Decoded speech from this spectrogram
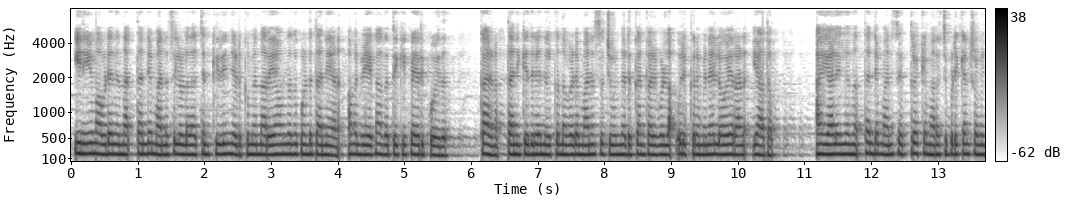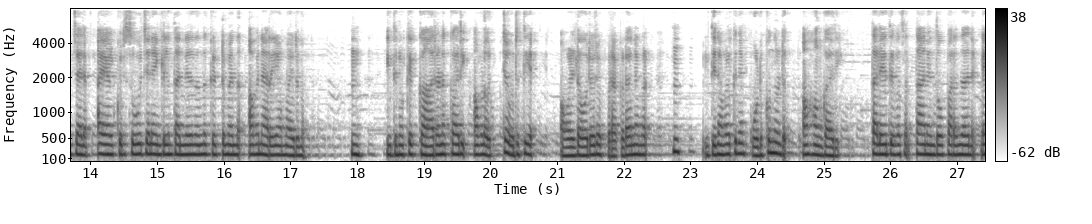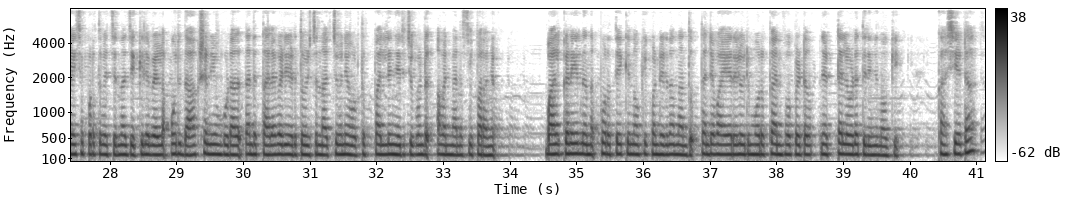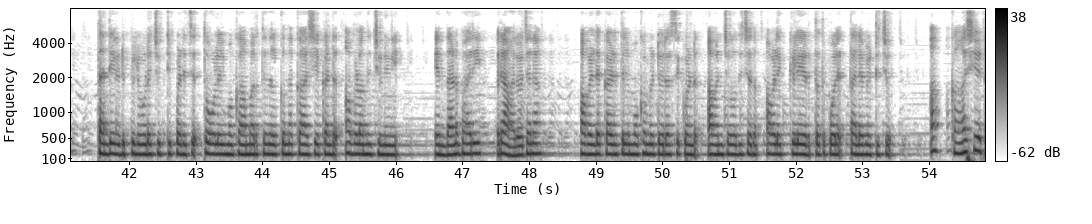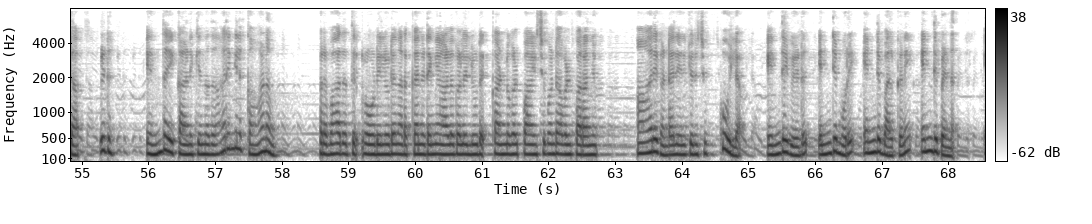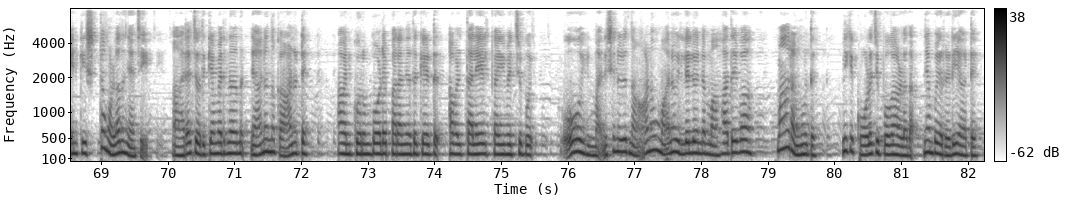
ഇനിയും അവിടെ നിന്നാൽ തന്റെ മനസ്സിലുള്ളത് അച്ഛൻ കിഴിഞ്ഞെടുക്കുമെന്നറിയാവുന്നത് കൊണ്ട് തന്നെയാണ് അവൻ വേഗം അകത്തേക്ക് കയറിപ്പോയത്. കാരണം തനിക്കെതിരെ നിൽക്കുന്നവരുടെ മനസ്സ് ചൂഴ്ന്നെടുക്കാൻ കഴിവുള്ള ഒരു ക്രിമിനൽ ലോയറാണ് യാദവ്. അയാളിൽ നിന്ന് തന്റെ മനസ്സ് എത്രയൊക്കെ മറച്ചു പിടിക്കാൻ ശ്രമിച്ചാലും അയാൾക്കൊരു സൂചനയെങ്കിലും തന്നിൽ നിന്ന് കിട്ടുമെന്ന് അവൻ അറിയാമായിരുന്നു. ഇതിനൊക്കെ കാരണക്കാരി അവൾ ഒറ്റ ഒരുത്തിയ. അവളുടെ ഓരോരോ പ്രകടനങ്ങൾ. ഇതിനവൾക്ക് ഞാൻ കൊടുക്കുന്നുണ്ട് അഹങ്കാരി. തലേ ദിവസം താൻ എന്തോ പറഞ്ഞതിന് മേശപ്പുറത്ത് വെച്ചിരുന്ന ജഗ്ഗിലെ വെള്ളം ഒരു ദാക്ഷിണ്യവും കൂടാതെ തന്റെ തലവഴി എടുത്തൊഴിച്ച നച്ചുവിനെ ഓർത്ത് പല്ല് ഞെരിച്ചുകൊണ്ട് അവൻ മനസ്സിൽ പറഞ്ഞു ബാൽക്കണിയിൽ നിന്ന് പുറത്തേക്ക് നോക്കിക്കൊണ്ടിരുന്ന നന്ദു തന്റെ വയറിൽ ഒരു മുറുക്ക് അനുഭവപ്പെട്ട് ഞെട്ടലോടെ തിരിഞ്ഞു നോക്കി. കാശിയേട്ട തന്റെ ഇടുപ്പിലൂടെ ചുറ്റിപ്പടിച്ച് തോളിൽ മുഖാമർത്തി നിൽക്കുന്ന കാശിയെ കണ്ട് അവളൊന്ന് ചുണുങ്ങി. എന്താണ് ഭാര്യ? ഒരാലോചന അവളുടെ കഴുത്തിൽ മുഖമിട്ട് ഉരസിക്കൊണ്ട് അവൻ ചോദിച്ചതും അവൾ ഇക്കിളിയെടുത്തതുപോലെ തല വെട്ടിച്ചു. ആ കാശിയേട്ടാ വിട്. എന്തായി കാണിക്കുന്നത്? ആരെങ്കിലും കാണും. പ്രഭാതത്തിൽ റോഡിലൂടെ നടക്കാനിടങ്ങിയ ആളുകളിലൂടെ കണ്ണുകൾ പായിച്ചുകൊണ്ട് അവൾ പറഞ്ഞു. ആര് കണ്ടാലും എനിക്കൊരു ചുക്കുമില്ല. എന്റെ വീട് എന്റെ മുറി എന്റെ ബാൽക്കണി എന്റെ പെണ്ണ്. എനിക്ക് ഇഷ്ടമുള്ളത് ഞാൻ ചെയ്യും. ആരാ ചോദിക്കാൻ വരുന്നതെന്ന് ഞാനൊന്ന് കാണട്ടെ. അവൻ കുറുമ്പോടെ പറഞ്ഞത് കേട്ട് അവൾ തലയിൽ കൈവച്ചു പോയി. ഓ ഈ മനുഷ്യനൊരു നാണവും മാനവും ഇല്ലല്ലോ എന്റെ മഹാദേവ. മാറങ്ങോട്ട്. എനിക്ക് കോളേജിൽ പോകാനുള്ളതാ. ഞാൻ പോയി റെഡിയാകട്ടെ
